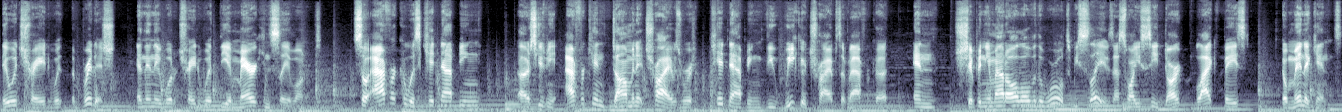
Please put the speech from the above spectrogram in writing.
they would trade with the British, and then they would trade with the American slave owners. So Africa was kidnapping, uh, excuse me, African dominant tribes were kidnapping the weaker tribes of Africa and shipping them out all over the world to be slaves. That's why you see dark, black faced Dominicans,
